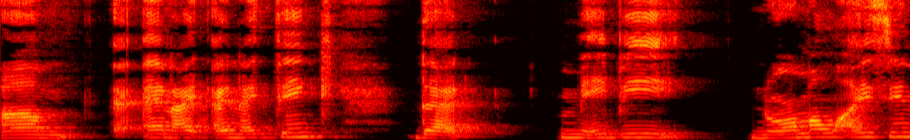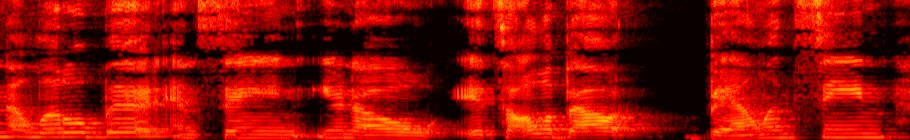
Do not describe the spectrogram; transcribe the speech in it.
um, and I and I think that maybe normalizing a little bit and saying, you know, it's all about balancing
